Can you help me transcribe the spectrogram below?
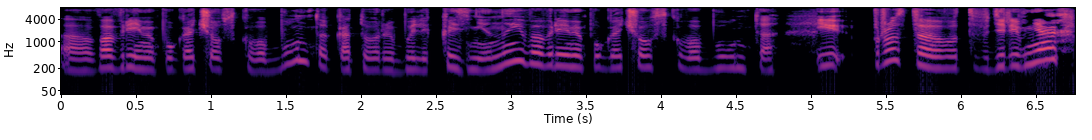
а, во время Пугачевского бунта, которые были казнены во время Пугачевского бунта. И просто вот в деревнях...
